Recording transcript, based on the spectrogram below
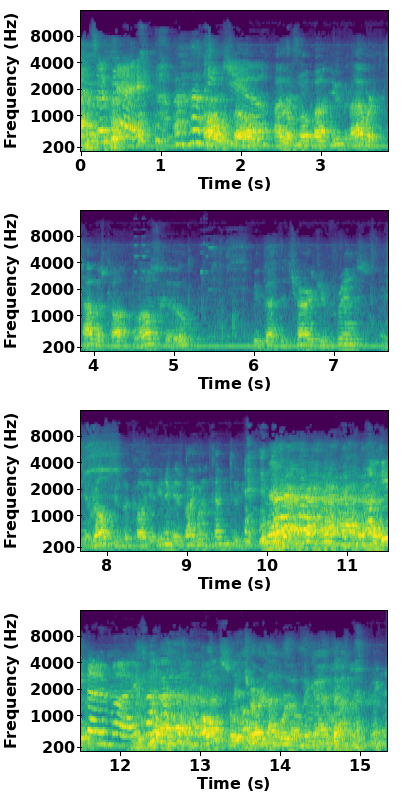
That's okay. Thank Also, you. I don't know about you, but I was, I was taught in law school, you've got to charge your friends and your relatives because your enemy is not gonna come to you. I'll keep that in mind. Also, charge more than the guy down the street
